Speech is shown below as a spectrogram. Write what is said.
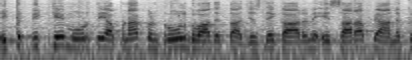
ਇੱਕ ਤਿੱਖੇ ਮੋੜ ਤੇ ਆਪਣਾ ਕੰਟਰੋਲ ਗਵਾ ਦਿੱਤਾ, ਜਿਸ ਦੇ ਕਾਰਨ ਇਹ ਸਾਰਾ ਭਿਆਨਕ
